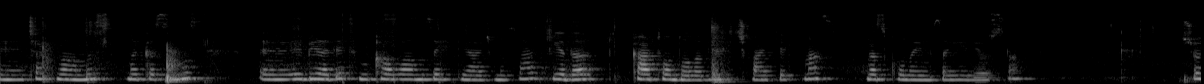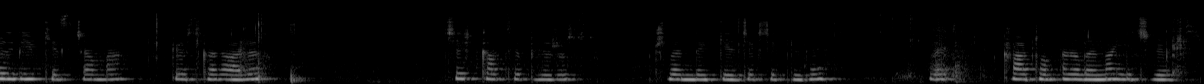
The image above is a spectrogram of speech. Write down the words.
E, çakmağımız, makasımız e, ve bir adet mukavvamıza ihtiyacımız var. Ya da karton da olabilir hiç fark etmez. Nasıl kolayınıza geliyorsa. Şöyle bir ip keseceğim ben. Göz kararı. Çift kat yapıyoruz. Uçlarını denk gelecek şekilde. Ve karton aralarından geçiriyoruz.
